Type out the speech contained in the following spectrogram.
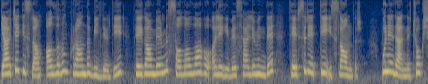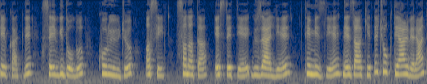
Gerçek İslam Allah'ın Kur'an'da bildirdiği, Peygamberimiz sallallahu aleyhi ve sellemin de tefsir ettiği İslam'dır. Bu nedenle çok şefkatli, sevgi dolu, koruyucu, asil, sanata, estetiğe, güzelliğe, temizliğe, nezakete çok değer veren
